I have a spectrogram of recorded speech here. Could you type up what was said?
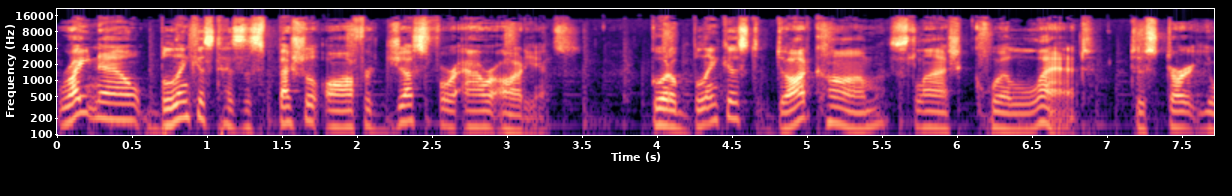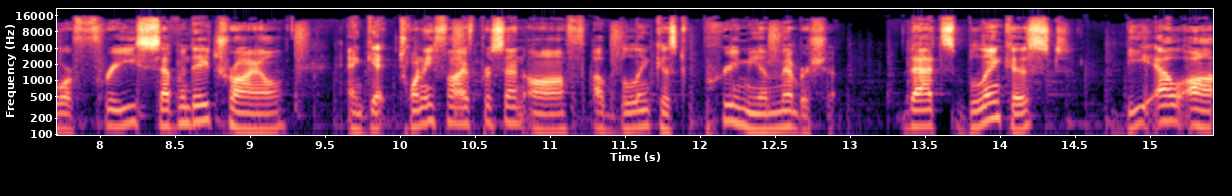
Right now, Blinkist has a special offer just for our audience. Go to blinkist.com slash quillette to start your free seven-day trial and get 25% off a Blinkist premium membership. That's Blinkist, B-L-I-N-K-I-S-T,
